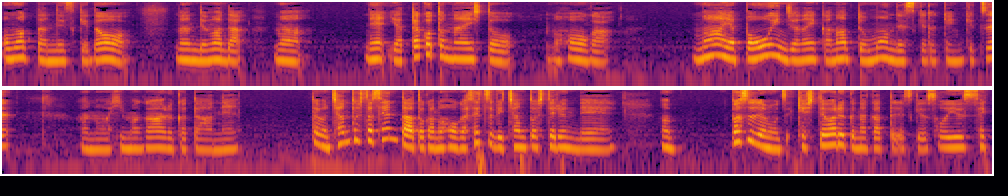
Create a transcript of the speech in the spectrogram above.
思ったんですけど、なんでまだ、まあ、ね、やったことない人の方が、まあやっぱ多いんじゃないかなって思うんですけど、献血。あの、暇がある方はね、多分ちゃんとしたセンターとかの方が設備ちゃんとしてるんで、まあ、バスでも決して悪くなかったですけど、そういうせ、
